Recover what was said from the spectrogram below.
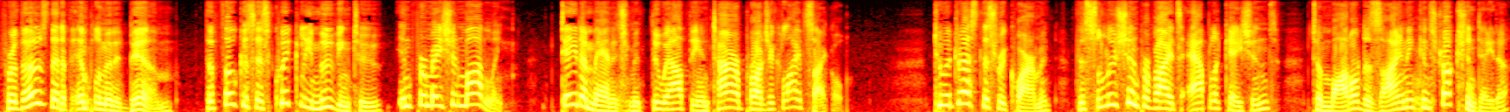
For those that have implemented BIM, the focus is quickly moving to information modeling, data management throughout the entire project lifecycle. To address this requirement, the solution provides applications to model design and construction data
